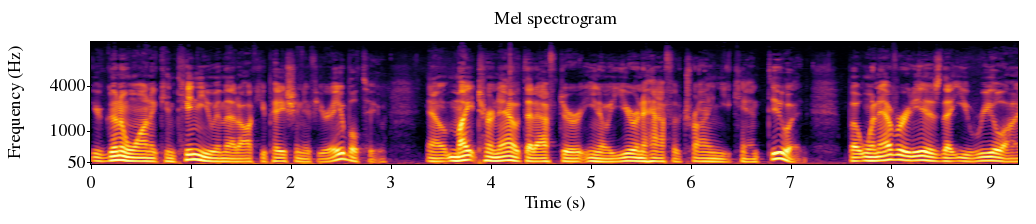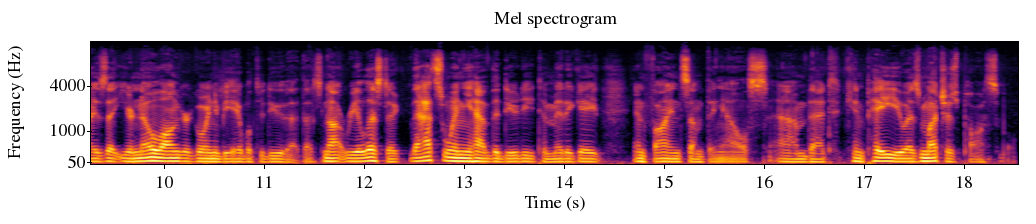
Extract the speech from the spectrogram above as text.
you're going to want to continue in that occupation if you're able to. Now, it might turn out that after you know a year and a half of trying, you can't do it. But whenever it is that you realize that you're no longer going to be able to do that, that's not realistic, that's when you have the duty to mitigate and find something else um, that can pay you as much as possible.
